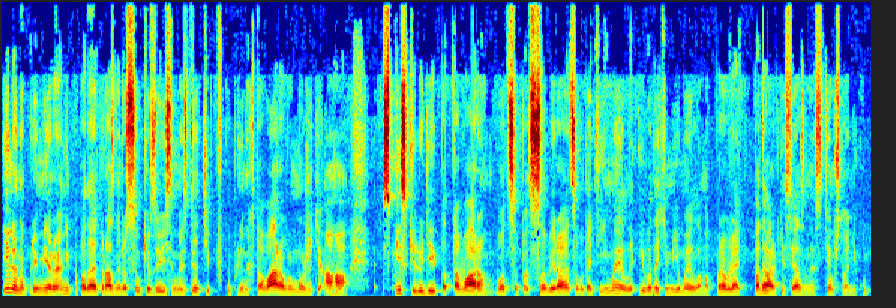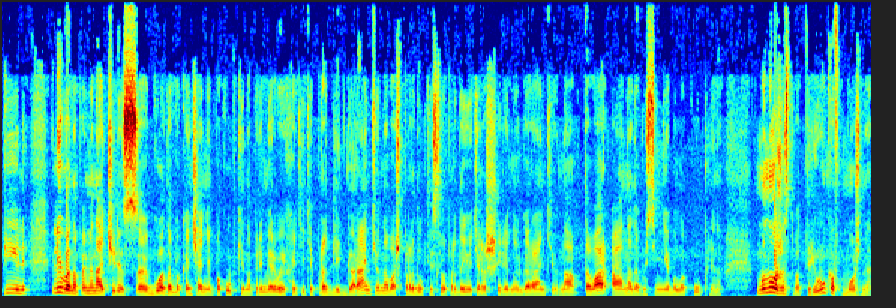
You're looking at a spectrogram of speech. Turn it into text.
Или, например, они попадают в разные рассылки в зависимости от типов купленных товаров. Вы можете, ага, списки людей под товаром, вот собираются вот эти имейлы, и вот этим e-mail отправлять подарки, связанные с тем, что они купили, либо напоминать через э, год об окончании покупки, например, вы хотите продлить гарантию на ваш продукт, если вы продаете расширенную гарантию на товар, а она, допустим, не была куплена. Множество трюков можно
